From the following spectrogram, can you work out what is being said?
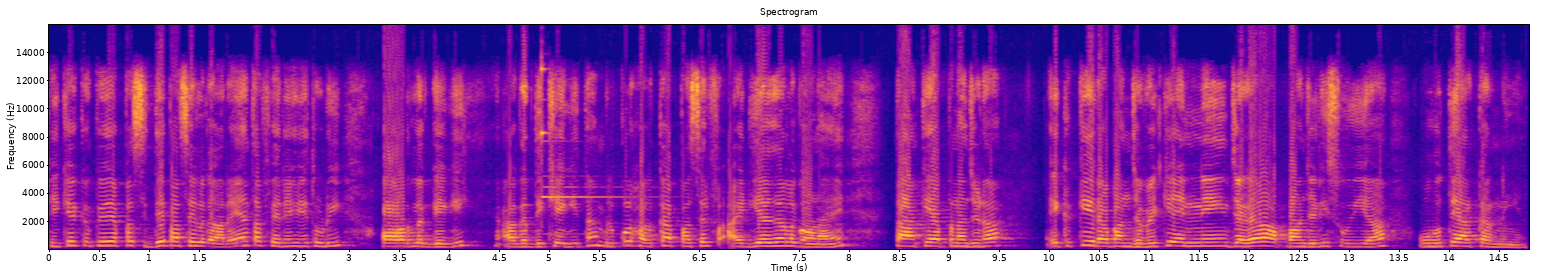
ਠੀਕ ਹੈ? ਕਿਉਂਕਿ ਆਪਾਂ ਸਿੱਧੇ ਪਾਸੇ ਲਗਾ ਰਹੇ ਹਾਂ ਤਾਂ ਫਿਰ ਇਹ ਥੋੜੀ ਔਰ ਲੱਗੇਗੀ, ਅਗਰ ਦਿਖੇਗੀ ਤਾਂ ਬਿਲਕੁਲ ਹਲਕਾ ਆਪਾਂ ਸਿਰਫ ਆਈਡੀਆ ਜਿਹਾ ਲਗਾਉਣਾ ਹੈ ਤਾਂ ਕਿ ਆਪਣਾ ਜਿਹੜਾ ਇੱਕ ਘੇਰਾ ਬਣ ਜਾਵੇ ਕਿ ਇੰਨੀ ਜਗ੍ਹਾ ਆਪਾਂ ਜਿਹੜੀ ਸੂਈ ਆ, ਉਹ ਤਿਆਰ ਕਰਨੀ ਹੈ।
